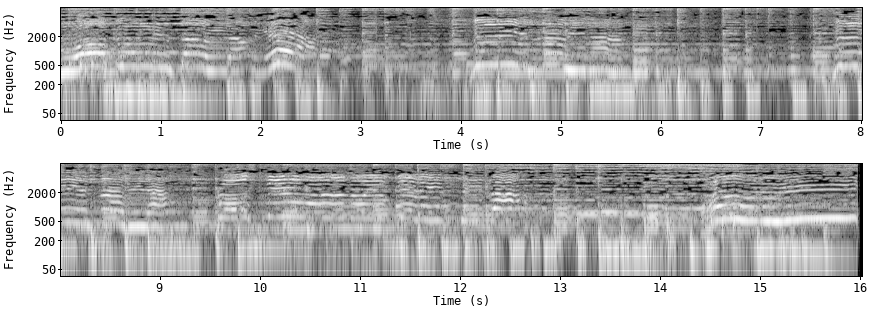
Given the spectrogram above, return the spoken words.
Love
